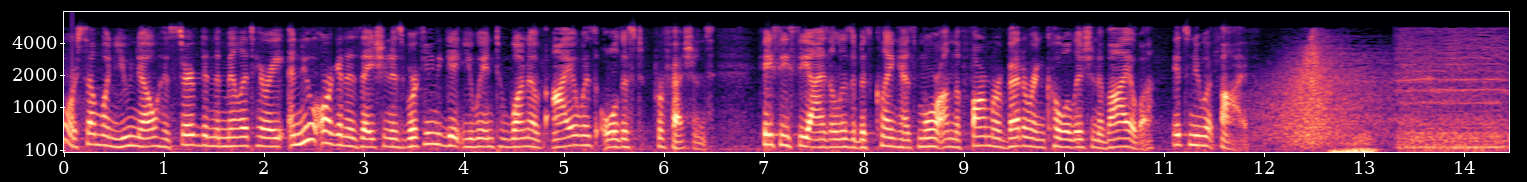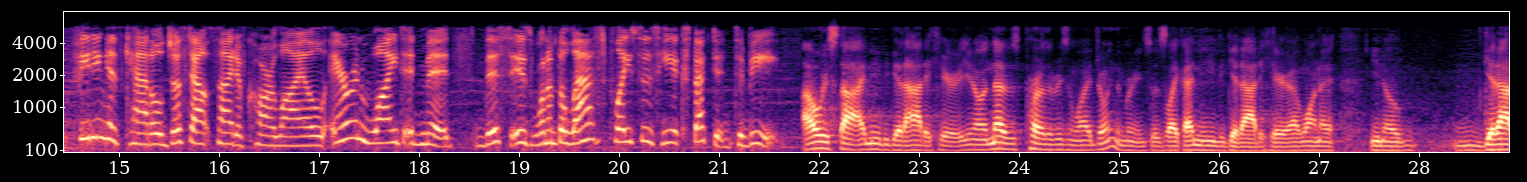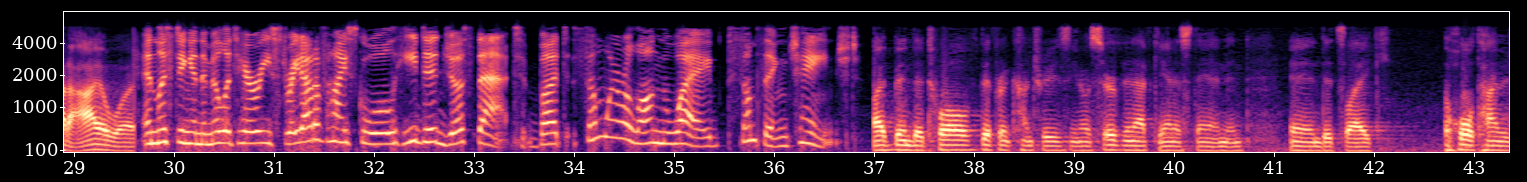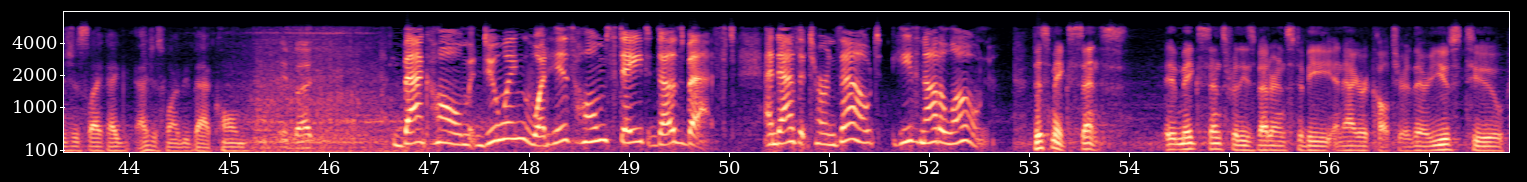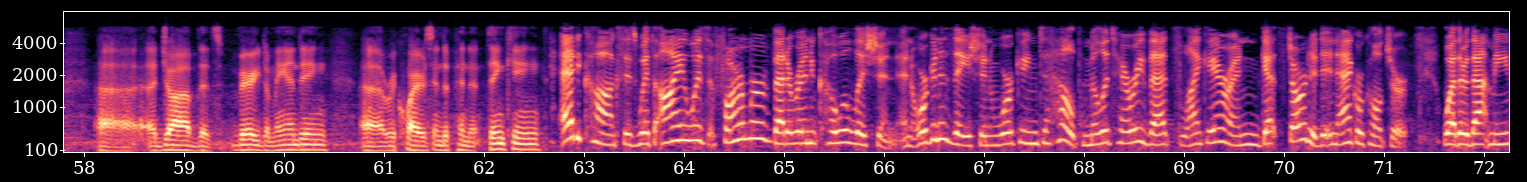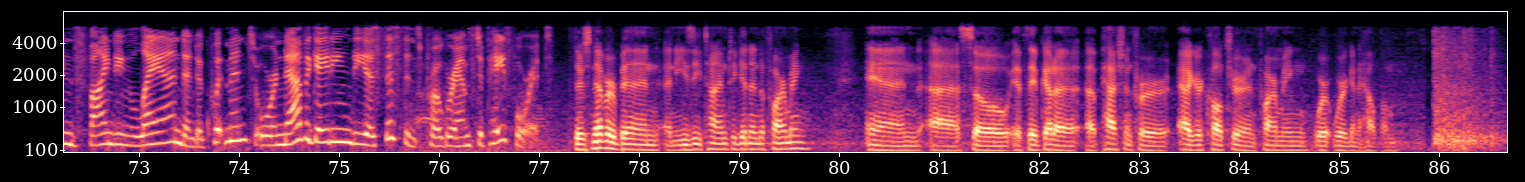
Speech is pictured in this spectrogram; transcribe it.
or someone you know has served in the military, a new organization is working to get you into one of Iowa's oldest professions. KCCI's Elizabeth Kling has more on the Farmer Veteran Coalition of Iowa. It's new at 5. Feeding his cattle just outside of Carlisle, Aaron White admits this is one of the last places he expected to be. I always thought I need to get out of here, you know, and that was part of the reason why I joined the Marines was like I need to get out of here. I want to, you know, get out of Iowa. Enlisting in the military straight out of high school, he did just that. But somewhere along the way, something changed. I've been to 12 different countries, you know, served in Afghanistan, and and it's like the whole time is just like I, I just want to be back home. Hey, bud. Back home, doing what his home state does best. And as it turns out, he's not alone. This makes sense. It makes sense for these veterans to be in agriculture. They're used to uh, a job that's very demanding, uh, requires independent thinking. Ed Cox is with Iowa's Farmer Veteran Coalition, an organization working to help military vets like Aaron get started in agriculture, whether that means finding land and equipment or navigating the assistance programs to pay for it. There's never been an easy time to get into farming. And uh, so if they've got a, a, passion for agriculture and farming, we're, we're going to help them.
